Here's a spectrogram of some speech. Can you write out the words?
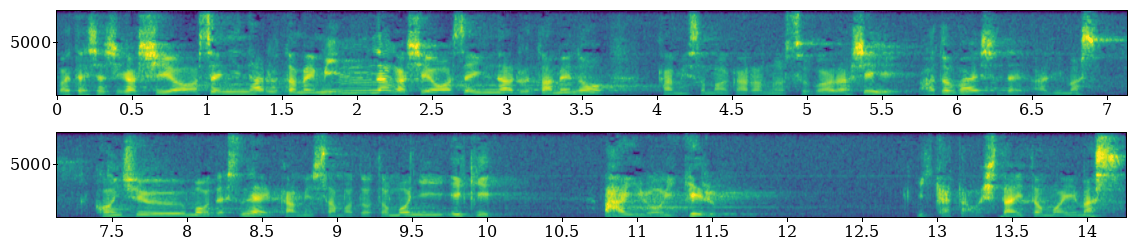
私たちが幸せになるためみんなが幸せになるための神様からの素晴らしいアドバイスであります。今週もですね神様と共に生き愛を生きる。生き方をしたいと思います。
